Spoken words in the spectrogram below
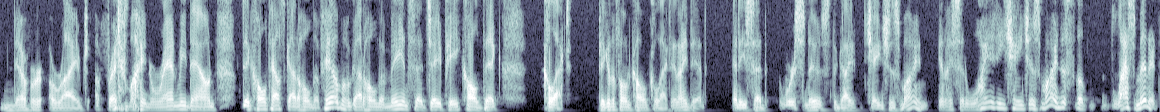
Never arrived. A friend of mine ran me down. Dick Holthouse got a hold of him, who got a hold of me and said, JP, call Dick, collect pick up the phone, call and collect. And I did. And he said, worst news, the guy changed his mind. And I said, why did he change his mind? This is the last minute.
